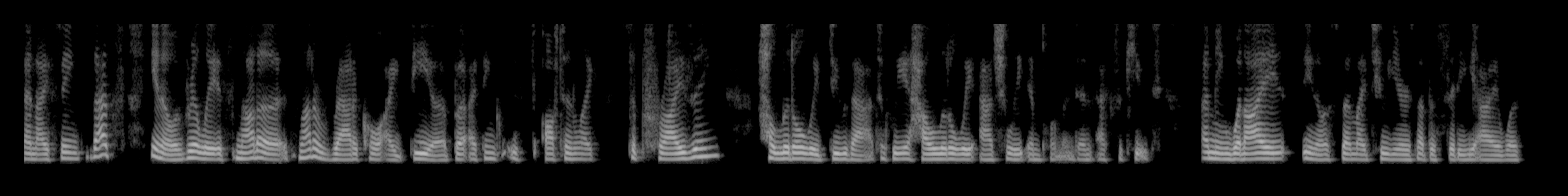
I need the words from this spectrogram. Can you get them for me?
And I think that's you know really it's not a it's not a radical idea, but I think it's often like surprising how little we do that. We how little we actually implement and execute. I mean, when I you know spent my two years at the city, I was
